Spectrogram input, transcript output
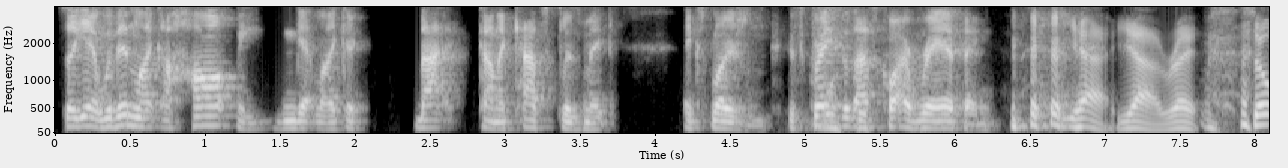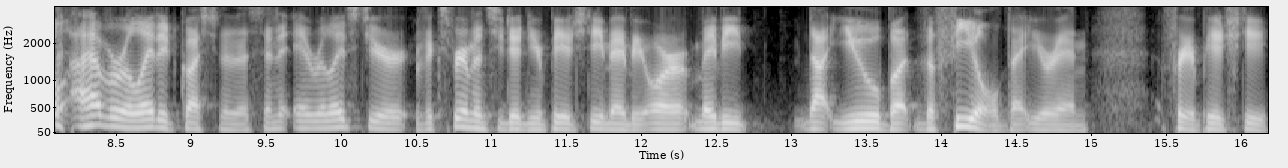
So yeah, within like a heartbeat, you can get like a that kind of cataclysmic explosion. It's great that that's quite a rare thing. yeah, yeah, right. So I have a related question to this, and it relates to your experiments you did in your PhD, maybe, or maybe not you, but the field that you're in for your PhD.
